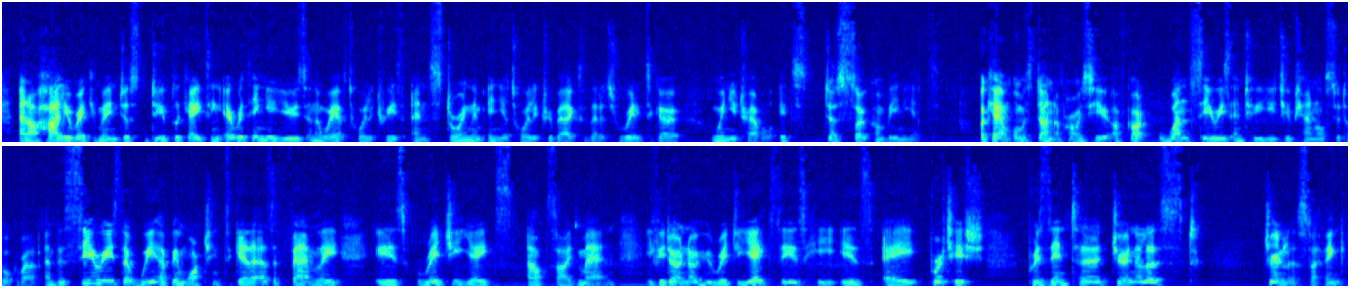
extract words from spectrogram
and I highly recommend just duplicating everything you use in the way of toiletries and storing them in your toiletry bag so that it's ready to go when you travel. It's just so convenient. Okay, I'm almost done, I promise you. I've got one series and two YouTube channels to talk about. And the series that we have been watching together as a family is Reggie Yates' Outside Man. If you don't know who Reggie Yates is, he is a British presenter, journalist, journalist I think,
